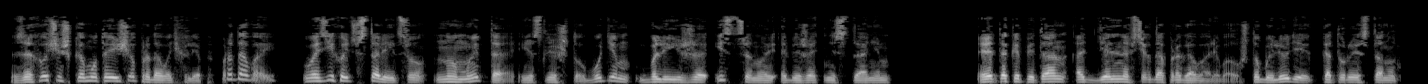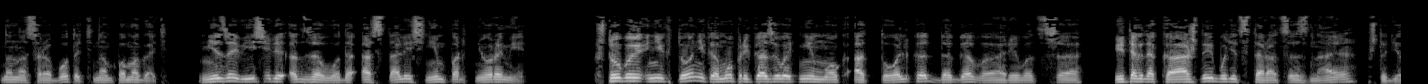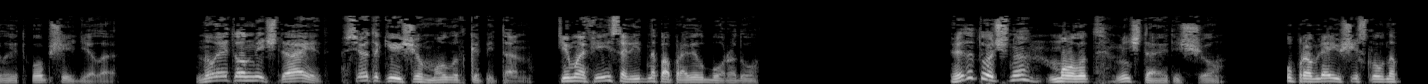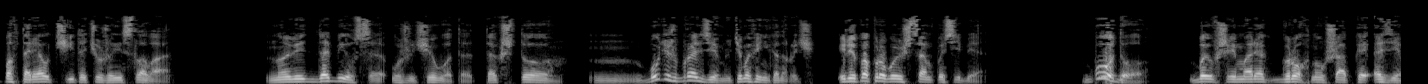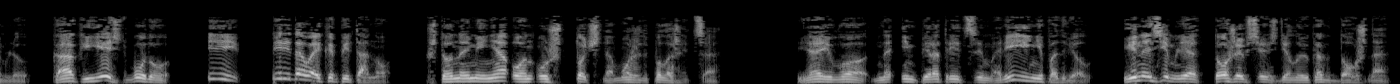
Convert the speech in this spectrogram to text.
Захочешь кому-то еще продавать хлеб — продавай. Вози хоть в столицу, но мы-то, если что, будем ближе и с ценой обижать не станем. Это капитан отдельно всегда проговаривал, чтобы люди, которые станут на нас работать, нам помогать, не зависели от завода, а стали с ним партнерами. Чтобы никто никому приказывать не мог, а только договариваться. И тогда каждый будет стараться, зная, что делает общее дело. Но это он мечтает. Все-таки еще молод капитан. Тимофей солидно поправил бороду. Это точно, молод, мечтает еще. Управляющий словно повторял чьи-то чужие слова. Но ведь добился уже чего-то, так что... Будешь брать землю, Тимофей Никонорович, или попробуешь сам по себе? — Буду! — бывший моряк грохнул шапкой о землю. — Как есть буду! И Передавай капитану, что на меня он уж точно может положиться. Я его на императрице Марии не подвел, и на земле тоже все сделаю как должно.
